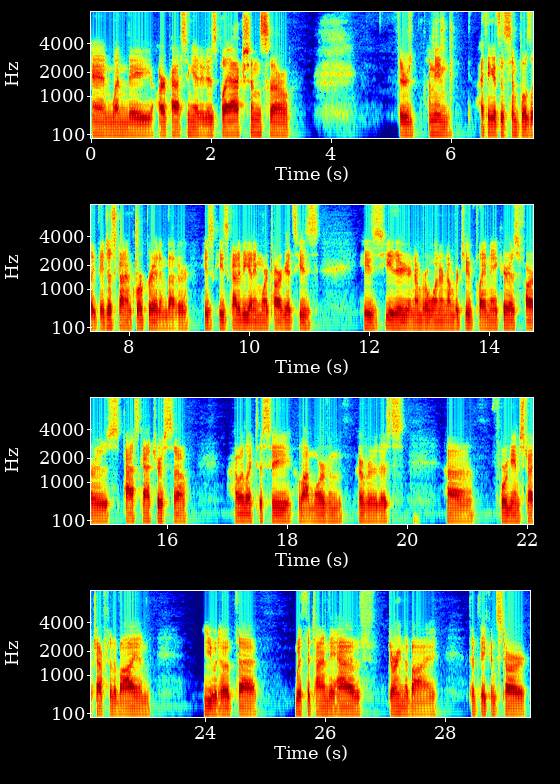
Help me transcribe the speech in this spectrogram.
And when they are passing it it is play action. So there's i mean i think it's as simple as like they just got to incorporate him better. He's he's got to be getting more targets. He's he's either your number one or number two playmaker as far as pass catchers. So i would like to see a lot more of him over this uh, four game stretch after the bye, and you would hope that with the time they have during the bye, that they can start,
